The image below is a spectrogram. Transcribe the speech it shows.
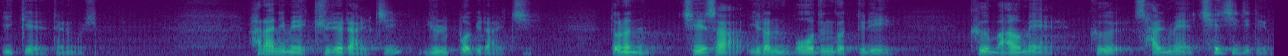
있게 되는 것입니다. 하나님의 규례라 할지 율법이라 할지 또는 제사 이런 모든 것들이 그 마음의 그 삶의 체질이 된 것.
